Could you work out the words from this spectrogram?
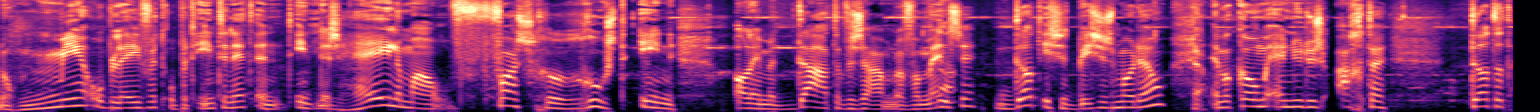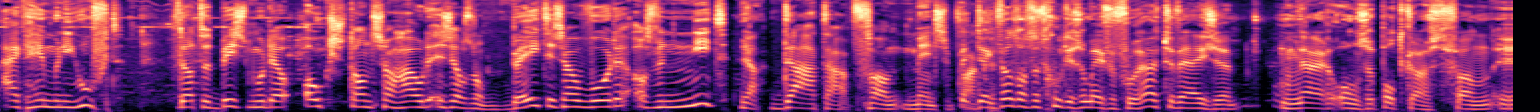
nog meer oplevert op het internet. En het internet is helemaal vastgeroest in alleen maar data verzamelen van mensen. Dat is het businessmodel. Ja. En we komen er nu dus achter dat het eigenlijk helemaal niet hoeft. Dat het businessmodel ook stand zou houden en zelfs nog beter zou worden als we niet Ja. data van mensen Ik pakken. denk wel dat het goed is om even vooruit te wijzen naar onze podcast van, eh,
